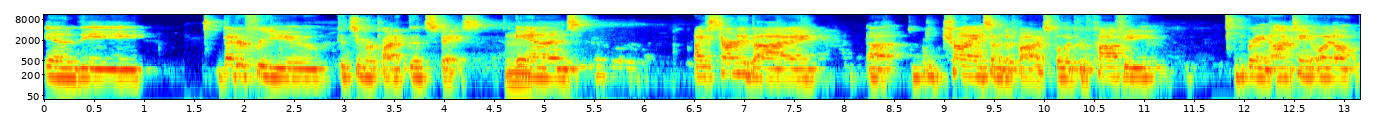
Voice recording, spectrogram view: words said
in the better for you consumer product goods space. Mm. And I started by uh, trying some of the products, Bulletproof Coffee, the Brain Octane Oil,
